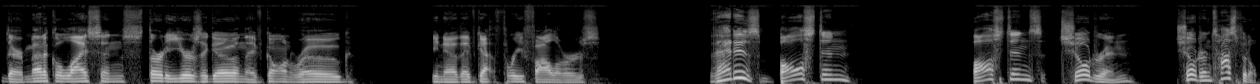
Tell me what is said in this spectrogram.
their medical license 30 years ago and they've gone rogue. You know, they've got 3 followers. That is Boston Boston's Children Children's Hospital.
